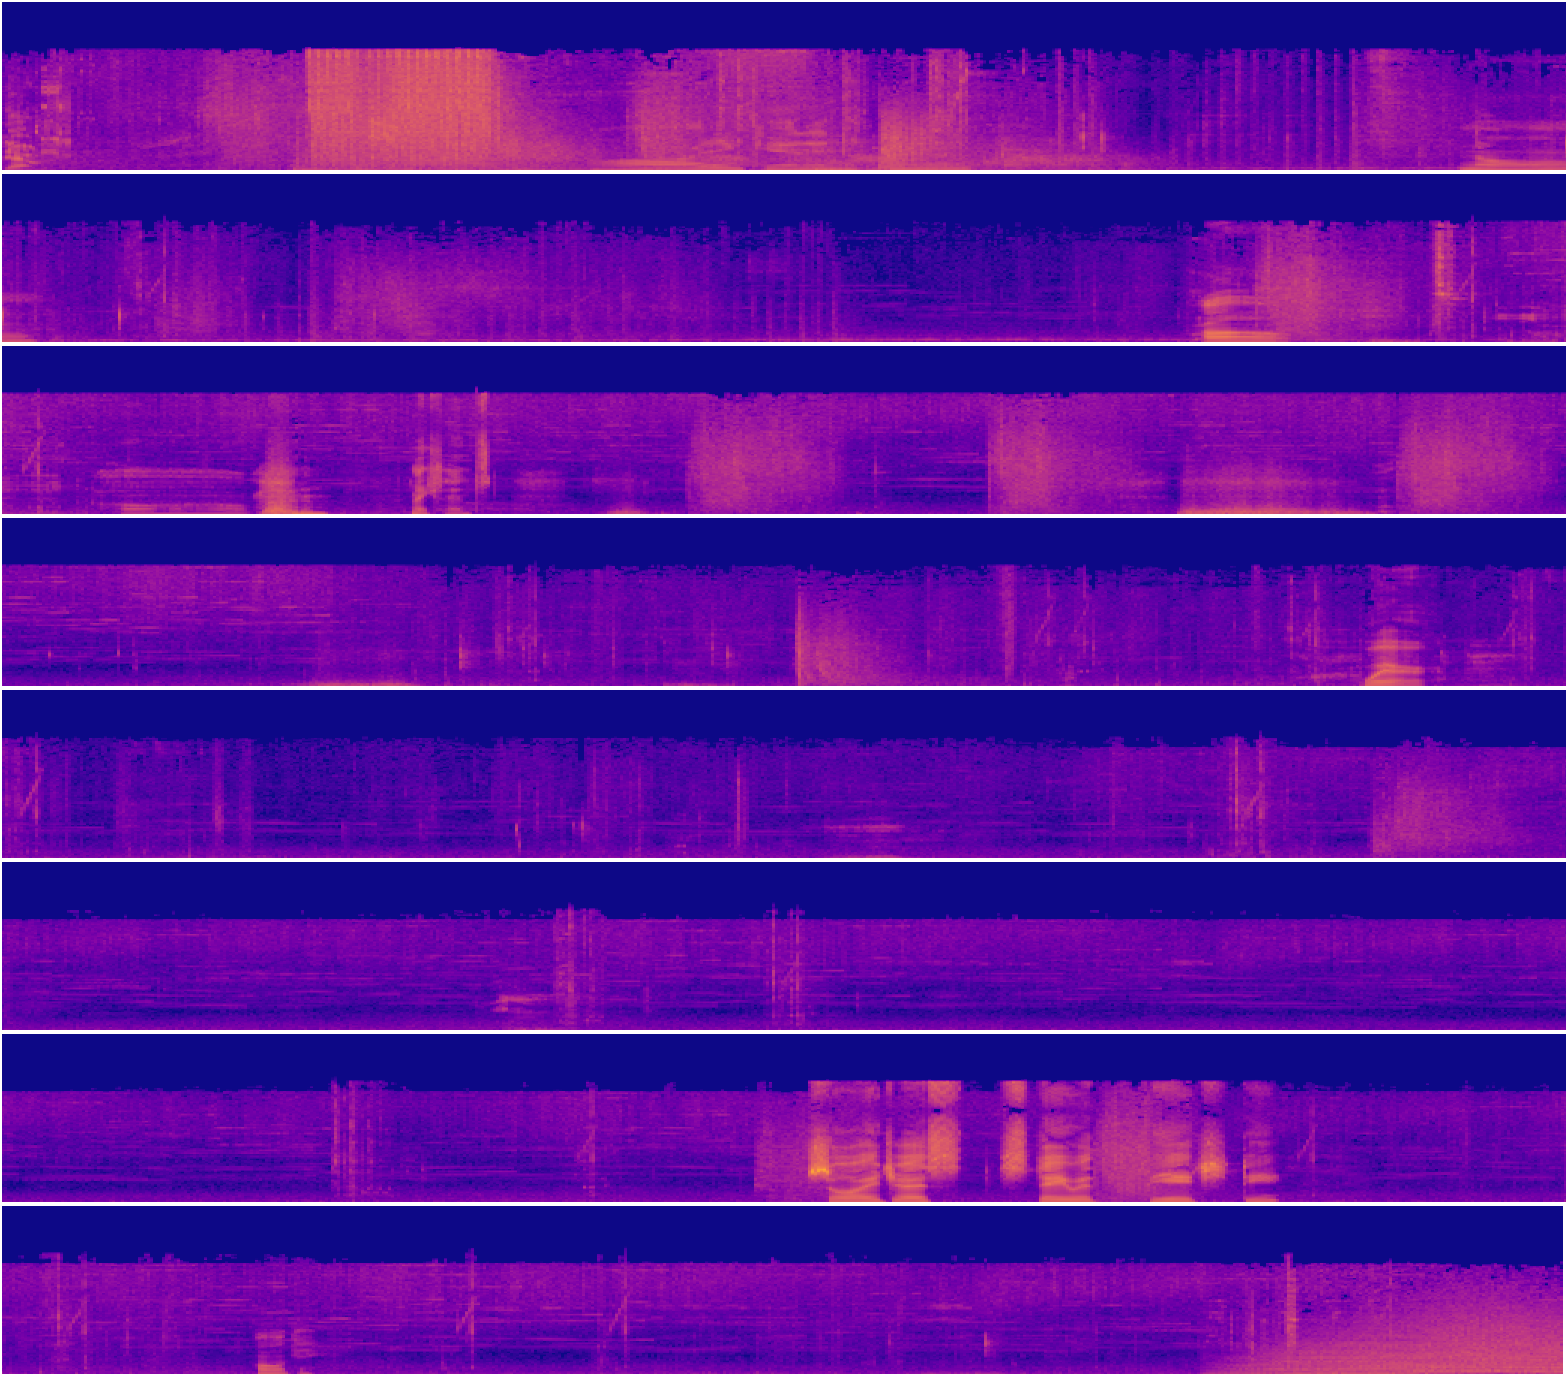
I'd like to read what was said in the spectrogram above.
Down. Oh, I didn't get anything. No. Oh. Oh. Makes sense. Where? So I just stay with PhD? Oh, okay.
